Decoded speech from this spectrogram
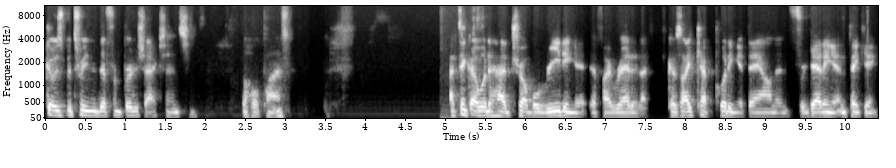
goes between the different British accents the whole time. I think I would have had trouble reading it if I read it because I kept putting it down and forgetting it and thinking,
